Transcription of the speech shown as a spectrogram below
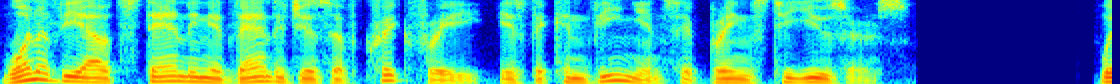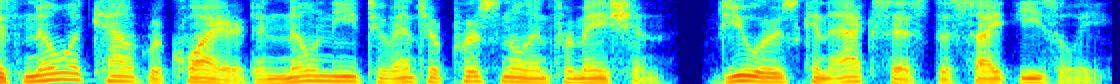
One of the outstanding advantages of CricFree is the convenience it brings to users. With no account required and no need to enter personal information, viewers can access the site easily.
